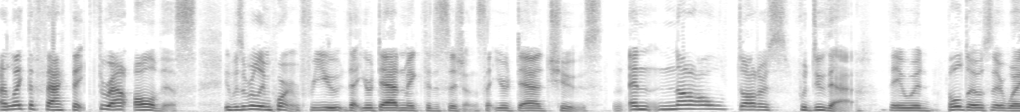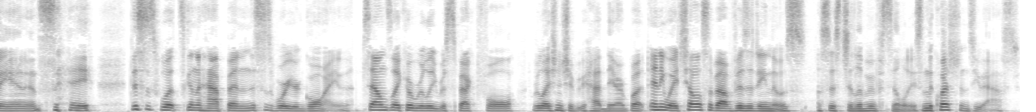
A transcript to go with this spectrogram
I like the fact that throughout all of this, it was really important for you that your dad make the decisions, that your dad choose. And not all daughters would do that. They would bulldoze their way in and say, This is what's going to happen, and this is where you're going. Sounds like a really respectful relationship you had there. But anyway, tell us about visiting those assisted living facilities and the questions you asked.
